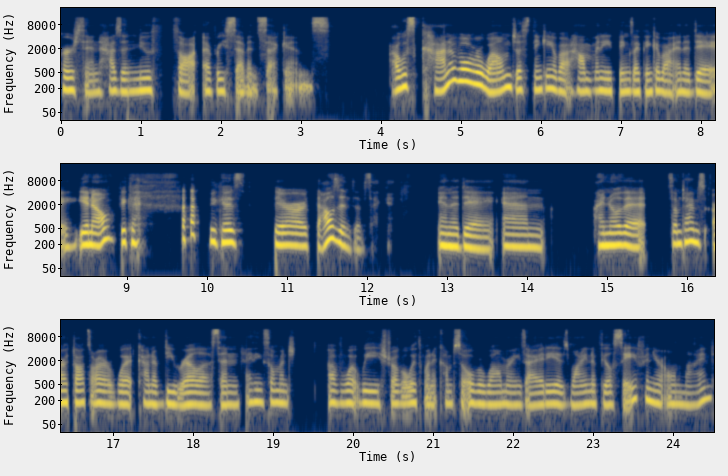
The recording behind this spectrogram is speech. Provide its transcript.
person has a new thought every seven seconds. I was kind of overwhelmed just thinking about how many things I think about in a day, you know, because because there are thousands of seconds in a day and I know that sometimes our thoughts are what kind of derail us and I think so much of what we struggle with when it comes to overwhelm or anxiety is wanting to feel safe in your own mind.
